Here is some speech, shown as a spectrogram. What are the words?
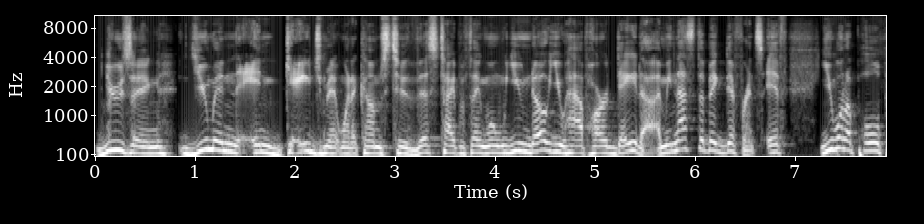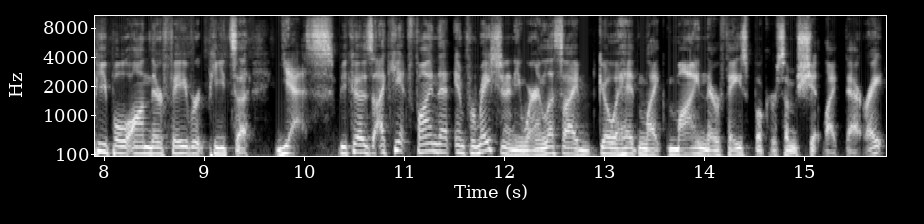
using human engagement when it comes to this type of thing when you know you have hard data. I mean, that's the big difference. If you want to poll people on their favorite pizza, yes, because I can't find that information anywhere unless I go ahead and like mine their Facebook or some shit like that, right?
